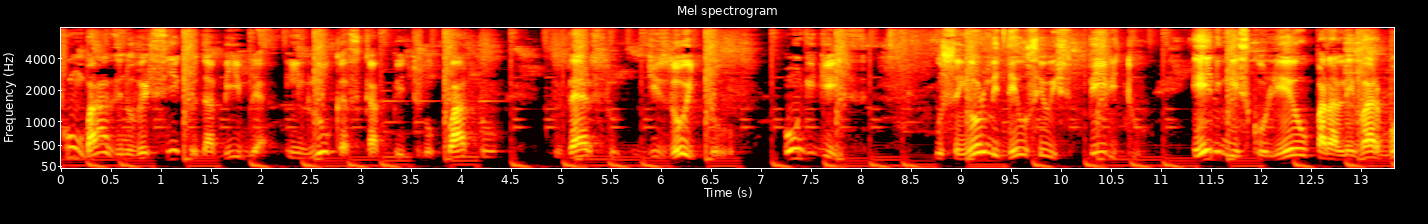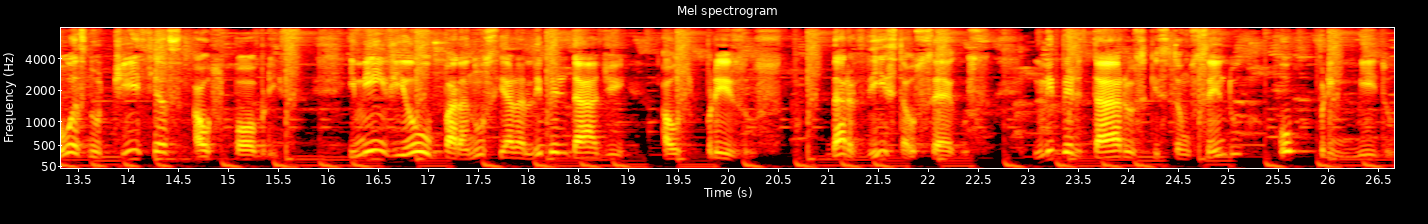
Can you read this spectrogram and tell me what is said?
Com base no versículo da Bíblia em Lucas capítulo 4, verso 18, onde diz: O Senhor me deu seu espírito, ele me escolheu para levar boas notícias aos pobres e me enviou para anunciar a liberdade aos presos, dar vista aos cegos, libertar os que estão sendo oprimidos.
